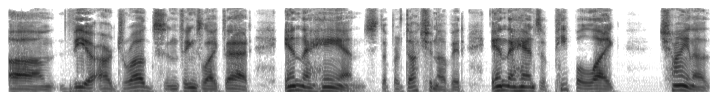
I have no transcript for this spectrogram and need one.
um, via our drugs and things like that, in the hands, the production of it, in the hands of people like China,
